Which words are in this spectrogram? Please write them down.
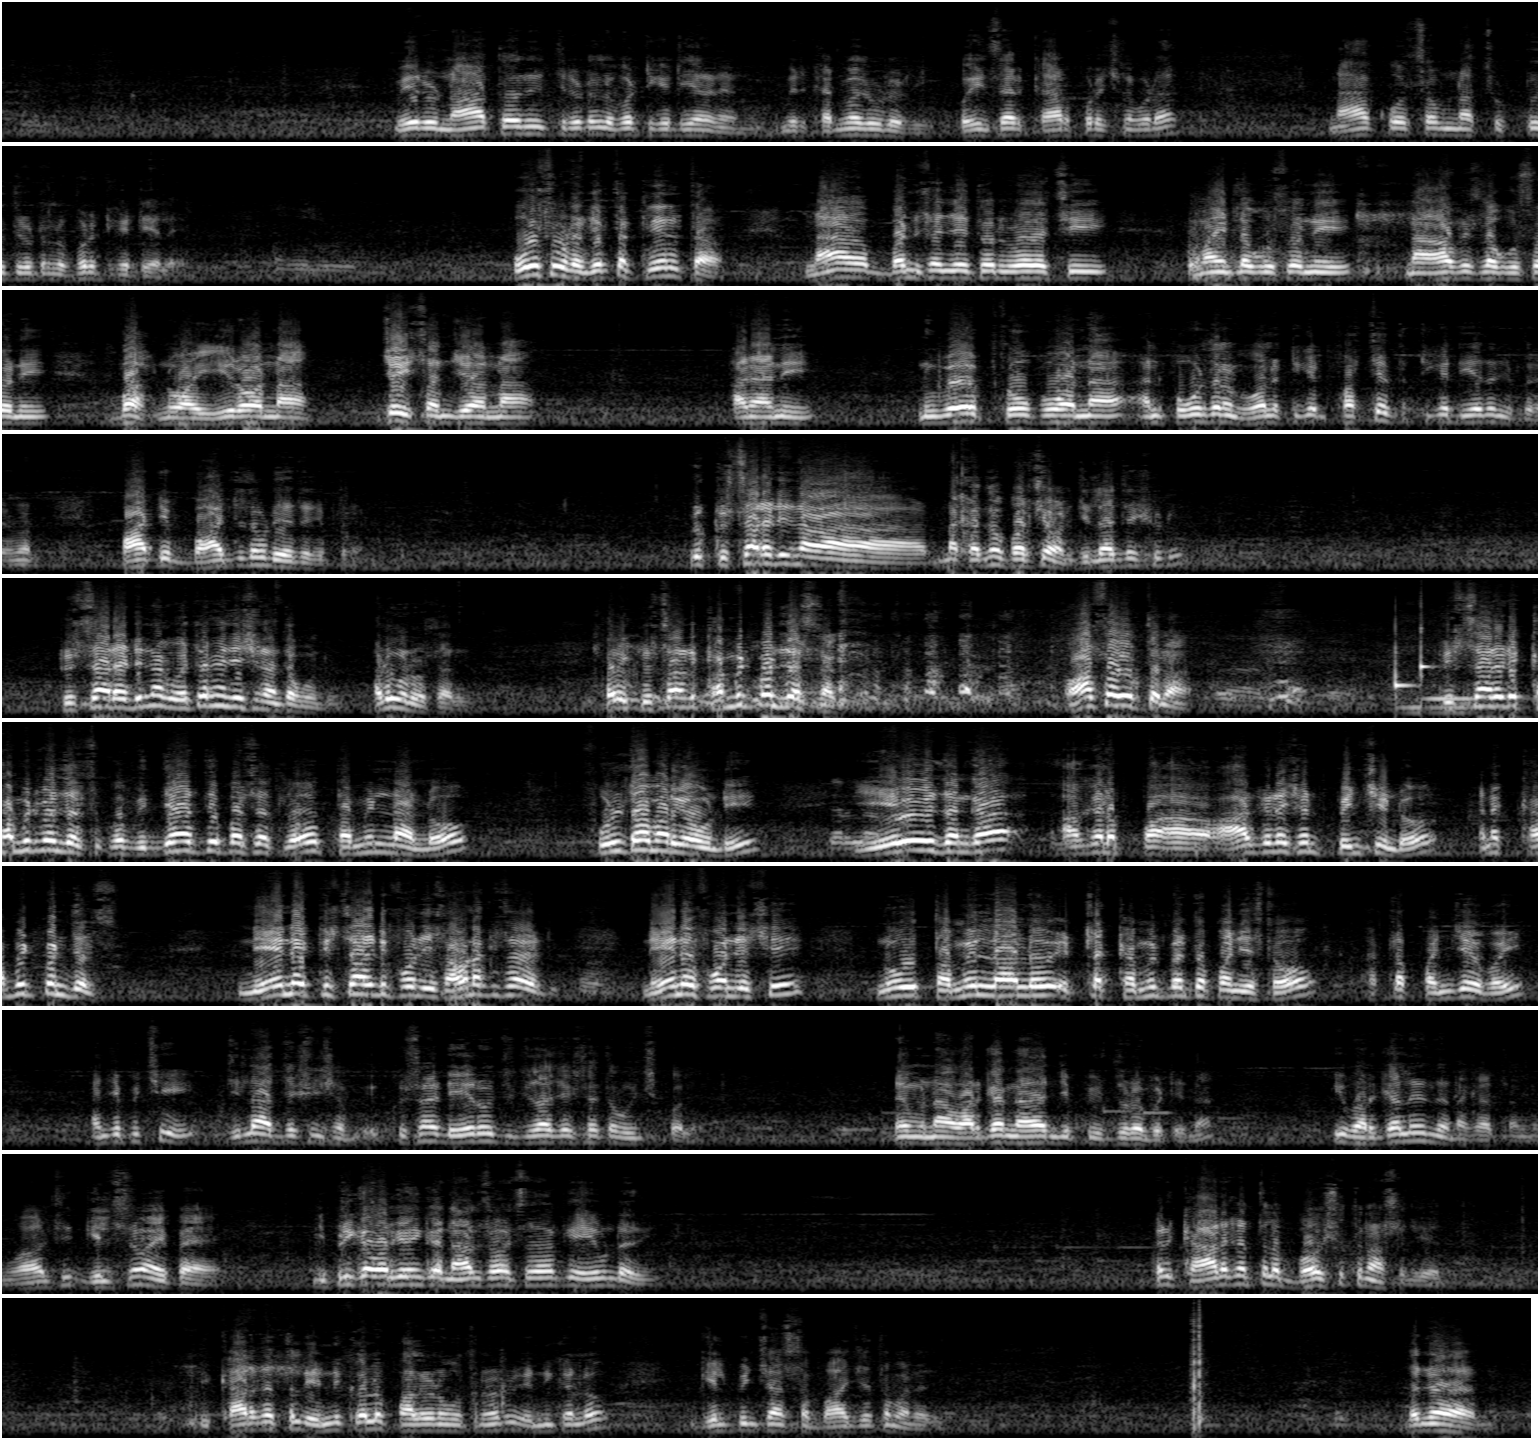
మీరు నాతో తిరగడం ఎవరు టికెట్ ఇవ్వాలి నేను? మీరు కన్వే చూడండి. పోయినసారి కార్పొరేషన్ కూడా నా కోసం నా చుట్టూ తిరగడం ఎవరు టికెట్ ఇవ్వాలి పోస్ట్ చూడండి చెప్తా క్లియర్తా నా బండి సంజయ్తో రోజు వచ్చి మా ఇంట్లో కూర్చొని నా ఆఫీస్లో కూర్చొని బా నువ్వు హీరో అన్నా జై సంజయ్ అన్నా అని అని నువ్వే తోపు అన్నా అని పోగొడతాను. వాళ్ళ టికెట్ ఫస్ట్ చెప్తే టికెట్ ఏదని చెప్తాను పార్టీ బాధ్యత కూడా ఏదని చెప్తాను ఇప్పుడు కృష్ణారెడ్డి నా నాకు అందరూ పరిచయం జిల్లా అధ్యక్షుడు. కృష్ణారెడ్డి నాకు వ్యతిరేకం చేసిన అంతకుముందు. అడుగును ఒకసారి. కానీ కృష్ణారెడ్డి కమిట్మెంట్ చేస్తున్నాను నాకు. చెప్తున్నా. కృష్ణారెడ్డి కమిట్మెంట్ తెలుసు ఒక విద్యార్థి పరిషత్లో తమిళనాడులో ఫుల్ టైమర్గా ఉండి ఏ విధంగా అక్కడ ఆర్గనైజేషన్ పెంచిండో అనే కమిట్మెంట్ తెలుసు. నేనే కృష్ణారెడ్డి ఫోన్ చేసి అవునా కృష్ణారెడ్డి? నేనే ఫోన్ చేసి నువ్వు తమిళనాడులో ఎట్లా కమిట్మెంట్తో పనిచేస్తావో అట్లా పనిచేయబోయి అని చెప్పించి జిల్లా అధ్యక్షుడు చెప్పి కృష్ణారెడ్డి ఏ రోజు జిల్లా అధ్యక్షుడు అయితే ఉంచుకోలేదు నేను నా వర్గం కాదని చెప్పి దూరం పెట్టినా. ఈ వర్గాలు ఏంది నాకు అట్లా వాళ్ళు గెలిచినా అయిపోయాయి. ఇప్పటికే వర్గం ఇంకా నాలుగు సంవత్సరాల వరకు ఏముండదు కానీ కార్యకర్తల భవిష్యత్తు నాశనం చేయదు ఈ కార్యకర్తలు ఎన్నికల్లో పాల్గొనబోతున్నారు ఎన్నికల్లో గెలిపించాల్సిన బాధ్యత మనది. ధన్యవాదాలు.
